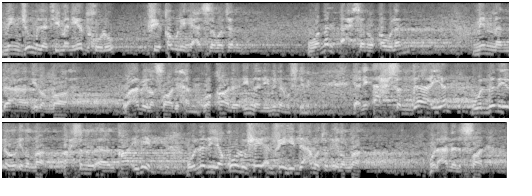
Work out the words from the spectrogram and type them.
من جملة من يدخل في قوله عز وجل ومن أحسن قولا ممن دعا إلى الله وعمل صالحا وقال إنني من المسلمين يعني أحسن داعية هو الذي يدعو إلى الله أحسن القائلين هو الذي يقول شيئا فيه دعوة إلى الله والعمل الصالح.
